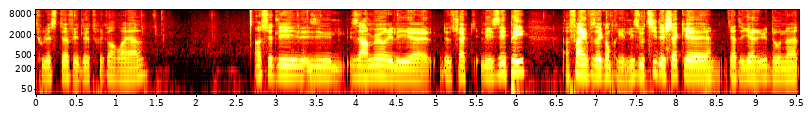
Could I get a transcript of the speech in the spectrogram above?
Tout le stuff et le truc en royal. Ensuite, les, armures et les, euh, de chaque, les épées, enfin, vous avez compris, les outils de chaque euh, catégorie, donut,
